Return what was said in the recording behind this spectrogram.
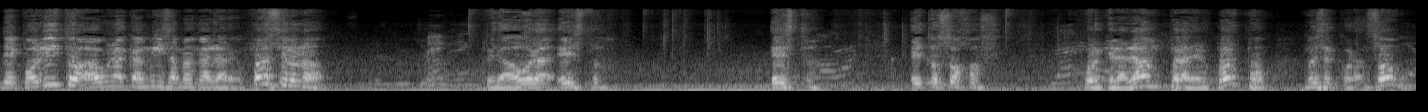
De polito a una camisa manga larga. ¿Fácil o no? Pero ahora esto, esto, estos ojos. Porque la lámpara del cuerpo no es el corazón,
